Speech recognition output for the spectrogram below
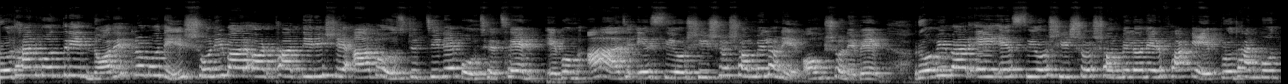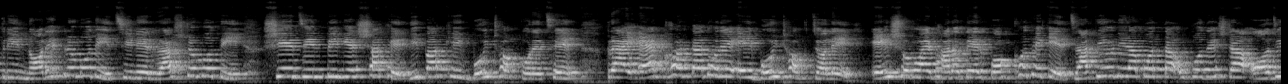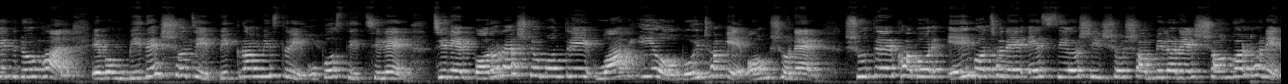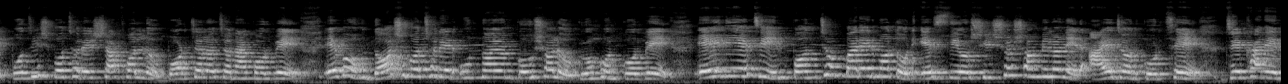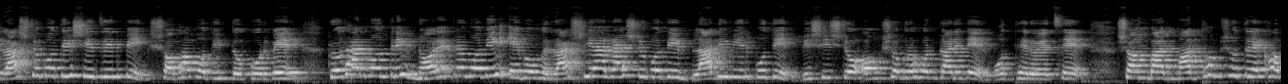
প্রধানমন্ত্রী নরেন্দ্র মোদী শনিবার অর্থাৎ তিরিশে আগস্ট চীনে পৌঁছেছেন এবং আজ এসসিও শীর্ষ সম্মেলনে অংশ নেবেন। রবিবার এই এসসিও শীর্ষ সম্মেলনের ফাঁকে প্রধানমন্ত্রী নরেন্দ্র মোদী চীনের রাষ্ট্রপতি শি জিনপিং এর সাথে দ্বিপাক্ষিক বৈঠক করেছেন। প্রায় এক ঘণ্টা ধরে এই বৈঠক চলে। এই সময় ভারতের পক্ষ থেকে জাতীয় নিরাপত্তা উপদেষ্টা অজিত ডোভাল এবং বিদেশ সচিব বিক্রম মিস্ত্রি উপস্থিত ছিলেন। চীনের পররাষ্ট্রমন্ত্রী ওয়াং ইও বৈঠকে অংশ নেন। সূত্রের খবর, এই বছরের এসসিও শীর্ষ সম্মেলনের সংগঠনের পঁচিশ বছরের সাফল্য পর্যালোচনা করবে এবং দশ বছরের উন্নয়ন কৌশলও গ্রহণ করবে। এই নিয়ে চীন পঞ্চমবারের মতন এসসিও শীর্ষ সম্মেলনের আয়োজন করছে, যেখানে রাষ্ট্রপতি শি জিনপিং সভাপতিত্ব করবেন। প্রধানমন্ত্রী নরেন্দ্র মোদী এবং রাশিয়ার রাষ্ট্রপতি ভ্লাদিমির পুতিন বিশিষ্ট অংশগ্রহণকারীদের মধ্যে রয়েছেন। সংবাদ মাধ্যম সূত্রে খবর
